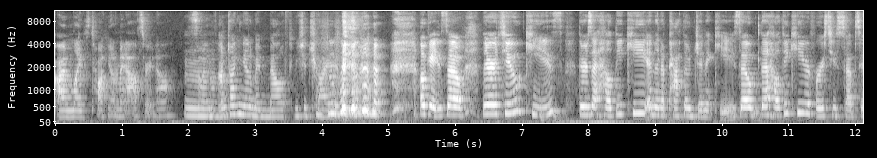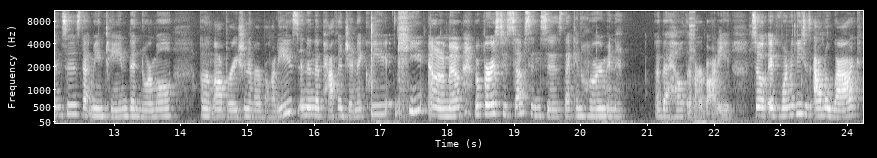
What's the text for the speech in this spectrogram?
I'm like talking out of my ass right now. so I Mm, don't know. I'm talking out of my mouth. We should try it. okay, so there are two keys. There's a healthy key and then a pathogenic key. So the healthy key refers to substances that maintain the normal um, operation of our bodies, and then the pathogenic key, key, I don't know, refers to substances that can harm in uh, the health of our body. So if one of these is out of whack,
